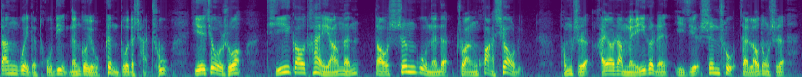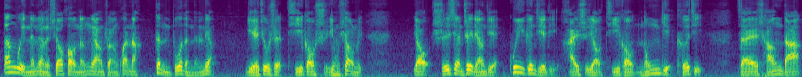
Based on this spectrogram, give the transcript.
单位的土地能够有更多的产出，也就是说，提高太阳能。到生物能的转化效率，同时还要让每一个人以及牲畜在劳动时单位能量的消耗能量转换呢更多的能量，也就是提高使用效率。要实现这两点，归根结底还是要提高农业科技。在长达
